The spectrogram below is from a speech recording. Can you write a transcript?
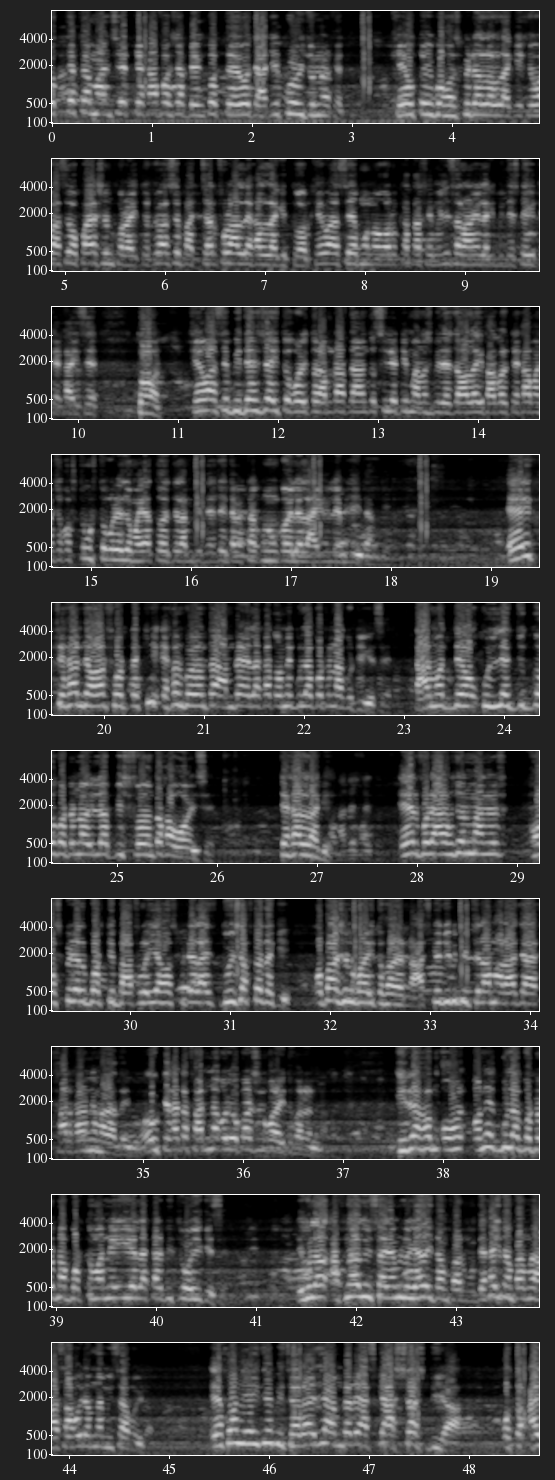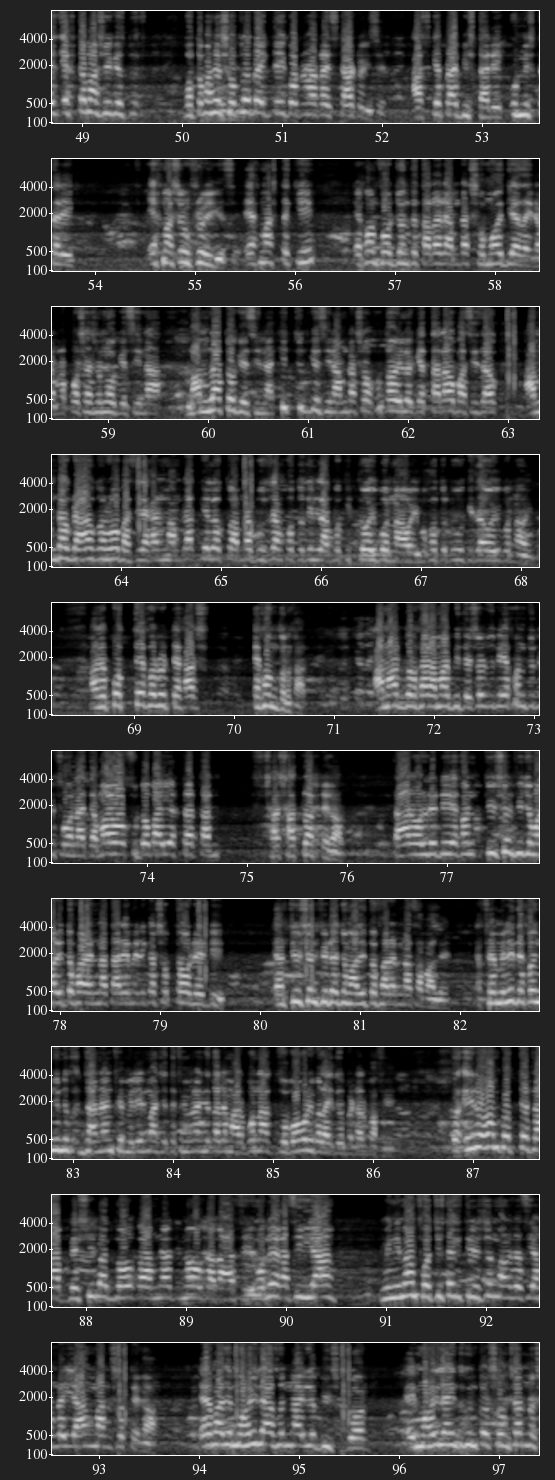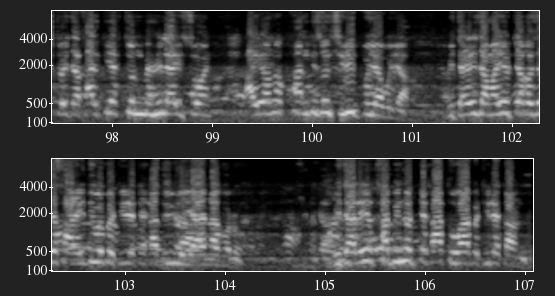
প্রত্যেকটা মানুষের টাকা পয়সা ব্যাংক করতে হবে প্রয়োজনের ক্ষেত্রে। কেউ কেউ আছে অপারেশন কেউ আছে বাচ্চার লেখার তোর কেউ আছে মনে করো কথা ফ্যামিলি চালানি বিদেশ থেকে টাকা তোর কেউ আছে বিদেশ করি তোর আমরা তো সিলেটি মানুষ বিদেশ পাগল টাকা মানুষ কষ্ট করে জমাইয়া তো বিদেশ যাইতাম একটা কোনো কইলে লাইন লেবে যাইতাম কি। এই সেখান যাওয়ার পর থেকে এখন পর্যন্ত আমরা এলাকাতে অনেকগুলা ঘটনা ঘটে গেছে। তার মধ্যে উল্লেখযোগ্য ঘটনা হইল বিশ পর্যন্ত খাওয়া হয়েছে টেকার লাগে। এরপরে আরেকজন মানুষ হসপিটাল ভর্তি, বাপ লইয়া হসপিটাল আইস দুই সপ্তাহ থাকি। অপারেশন করাইতে পারেন না। আজকে যদি বিচরা মারা যায় খার কারণে মারা যাইব? ওই টাকাটা ফান্ড না করে অপারেশন করাইতে পারেন না। এরকম অনেকগুলা ঘটনা বর্তমানে এই এলাকার ভিতরে হয়ে গেছে। এগুলা আপনারা দুই সাইড আমি লইয়া দিতাম পারব দেখাইতাম পারব আশা করিলাম না মিশা করিলাম এখন এই যে বিচারায় যে আমরা আজকে আশ্বাস দিয়া, অত আজ একটা মাস হয়ে গেছে, গত মাসের সতেরো তারিখ থেকে ঘটনাটা স্টার্ট হয়েছে আজকে প্রায় বিশ তারিখ, উনিশ তারিখ, এক মাসের উপরে হয়ে গেছে। এক মাস থেকে এখন পর্যন্ত তারা আমরা সময় দিয়া যায় না। আমরা প্রশাসনও গেছি না মামলা তো গেছি না কিচ্ছু গেছি না, আমরা সব হইল গিয়ে তারাও বাঁচি যাও, আমরাও গ্রাহক হলেও বাঁচি যাও, কারণ মামলাত গেলেও তো আমরা বুঝলাম কতদিন লাগবো কিন্তু হইব না হইব, কতটুকু কিলা হইব না হইব। মানে প্রত্যেকের টাকার এখন দরকার আমার দরকার আমার বিদেশের যদি এখন যদি ফোন আছে আমার ছোট ভাই একটা তার সাত লাখ টাকা। তার অলরেডি এখন টিউশন ফি জমা দিতে পারেন না তার আমেরিকা সপ্তাহ রেডি টিউশন ফিটা জমা দিতে পারেন না সামালে ফ্যামিলি দেখুন যদি জানেন ফ্যামিলির মাঝে ফ্যামিলির তারা মারবো না, জব করি পেলাই বেটার পাশে তো এরকম প্রত্যেকটা, বেশিরভাগ দরকার আমরা দিনও যারা আছি, অনেক আছি ইয়াং মিনিমাম পঁচিশ থেকে তিরিশ জন মানুষ আছি, আমরা ইয়াং মানুষের টাকা এর মাঝে মহিলা আসন না হইলে বিশ জন। এই মহিলা কিন্তু কিন্তু সংসার নষ্ট হয়ে যায়। কালকে একজন মহিলা আইসন, আই অনেক খান দিছন, সিঁড়িত বইয়া বইয়া। বিচারি জামাই উঠে কইছে সারি দিব বেটিরে টাকা দুই লইয়া না করো। বিচারির খাবিনত টেকা তোয়া বেঠিরে কাণ্ড।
